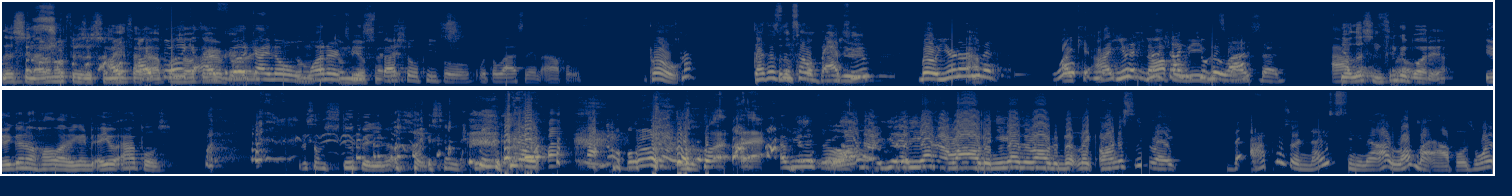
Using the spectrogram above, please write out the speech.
Listen, I don't know if there's a Samantha I feel Apples like out there, I feel but like, I know one or two special people with the last name Apples. Bro, that doesn't sound fuck bad to you? Bro, you're not App- even. I, What? I you're, cannot you're believe to her this guy last said. Yo, listen, think bro. about it. If you're gonna holler, you're gonna be, hey, yo, apples. That sounds stupid, you know? Like, it sounds stupid. Yo, no, I'm gonna throw I up. you, know, you guys are wild and you guys are wild, but like honestly, like the apples are nice to me, man. I love my apples. One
